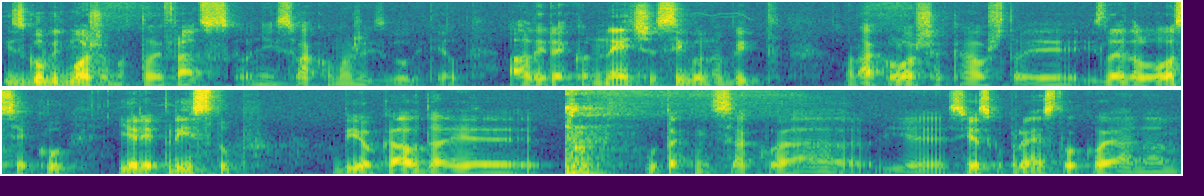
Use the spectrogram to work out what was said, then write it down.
izgubiti možemo, to je Francuska, od njih svako može izgubiti, jel? Ali rekao, neće sigurno biti onako loše kao što je izgledalo u Osijeku, jer je pristup bio kao da je utakmica koja je svjetsko prvenstvo koja nam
